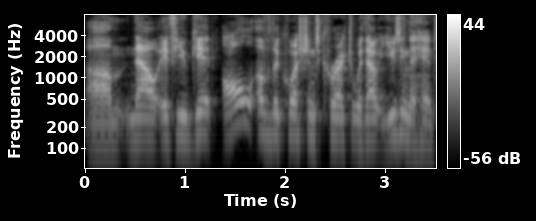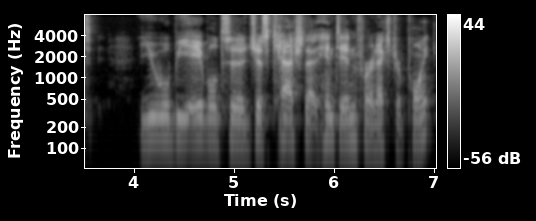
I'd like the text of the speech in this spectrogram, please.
Um, now, if you get all of the questions correct without using the hint, you will be able to just cash that hint in for an extra point.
